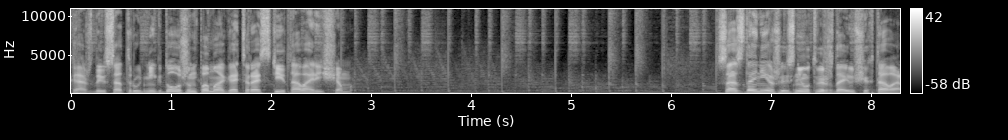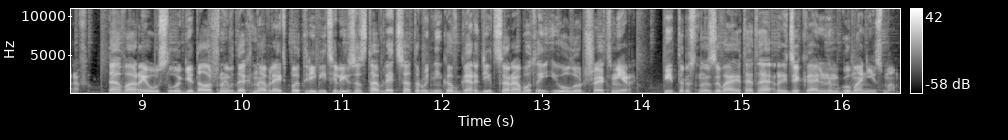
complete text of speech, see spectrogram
Каждый сотрудник должен помогать расти товарищам. Создание жизнеутверждающих товаров. Товары и услуги должны вдохновлять потребителей и заставлять сотрудников гордиться работой и улучшать мир. Питерс называет это радикальным гуманизмом.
